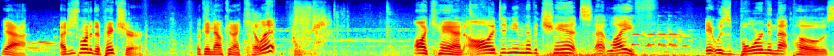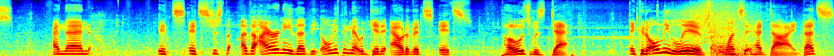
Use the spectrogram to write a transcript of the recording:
Yeah, I just wanted a picture. Okay, now can I kill it? Oh, I can. Oh, it didn't even have a chance at life. It was born in that pose. And then it's it's just the, the irony that the only thing that would get it out of its its pose was death. It could only live once it had died. That's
